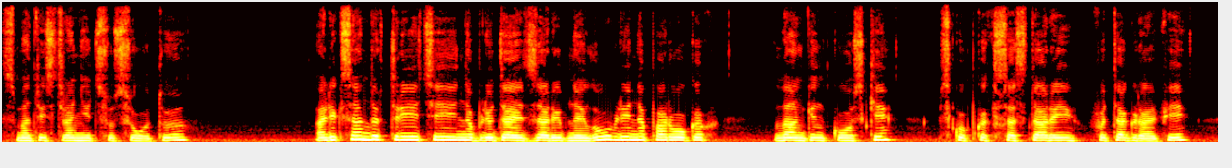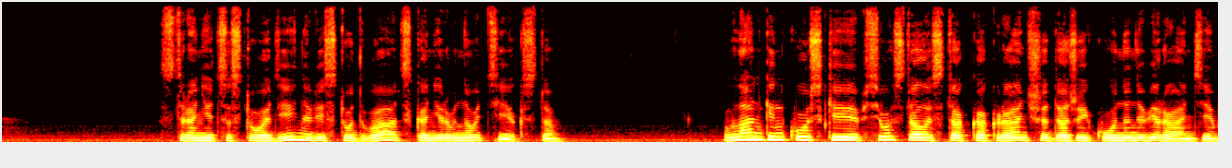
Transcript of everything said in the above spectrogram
Смотри страницу сотую. Александр III наблюдает за рыбной ловлей на порогах Лангенкоски, в скобках со старой фотографии, страница 101 или 102 от сканированного текста. В Лангенкоске все осталось так, как раньше, даже икона на веранде.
